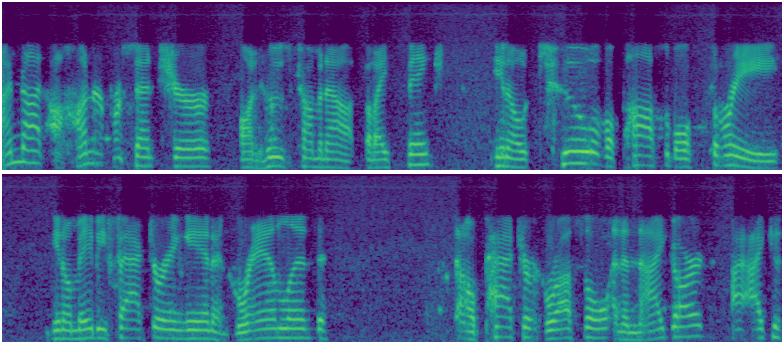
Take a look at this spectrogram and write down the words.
I'm not 100% sure on who's coming out, but I think, you know, two of a possible three, you know, maybe factoring in a Granlund, uh, Patrick Russell, and a Nygard. I, I could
